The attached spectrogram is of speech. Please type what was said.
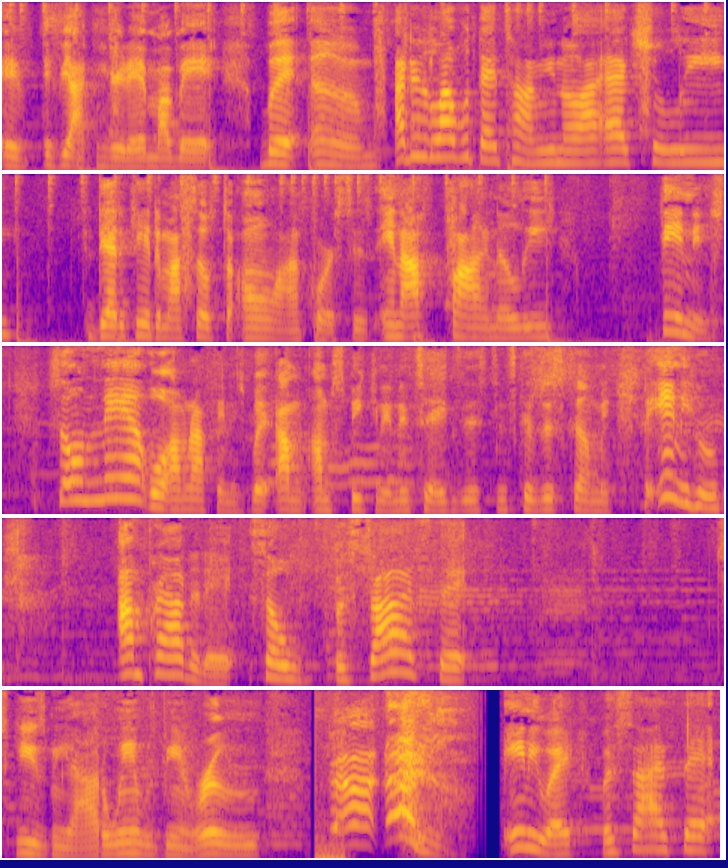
if, if y'all can hear that, my bad. But um, I did a lot with that time. You know, I actually dedicated myself to online courses, and I finally finished. So now, well, I'm not finished, but I'm I'm speaking it into existence because it's coming. But anywho, I'm proud of that. So besides that, excuse me, y'all, the wind was being rude. God. Anyway, besides that,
